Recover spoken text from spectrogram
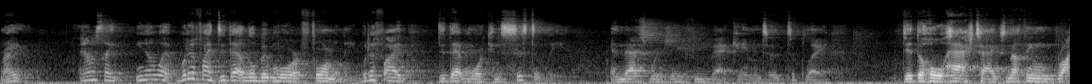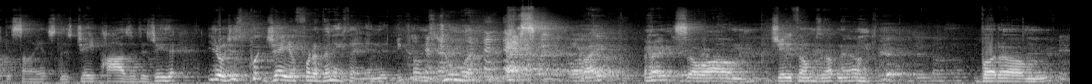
Right? And I was like, you know what? What if I did that a little bit more formally? What if I did that more consistently? And that's where J feedback came into to play. Did the whole hashtags, nothing rocket science. this J positive, there's J. You know, just put J in front of anything, and it becomes Joomla esque, right? Right. So um, thumbs up now. But um,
